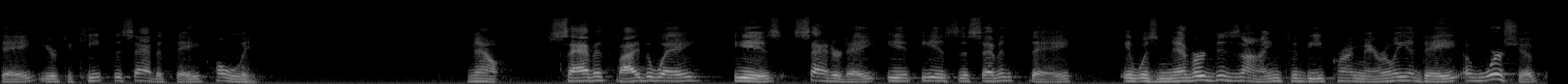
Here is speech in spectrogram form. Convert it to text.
day, you're to keep the Sabbath day holy. Now, Sabbath, by the way, is Saturday. It is the seventh day. It was never designed to be primarily a day of worship.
